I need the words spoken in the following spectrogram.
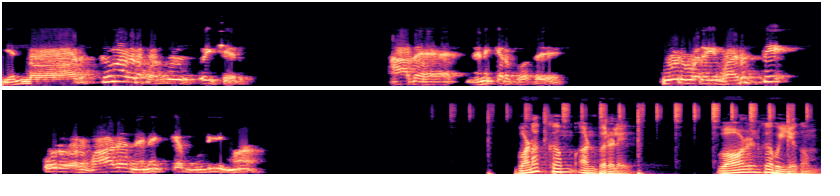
எல்லாருக்கும் அதுல பங்கு போய் சேரும். அத நினைக்கிற போது ஒருவரை வருத்தி ஒருவர் வாழ நினைக்க முடியுமா? வணக்கம் அன்பர்களே. வாழ்க வையகம்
